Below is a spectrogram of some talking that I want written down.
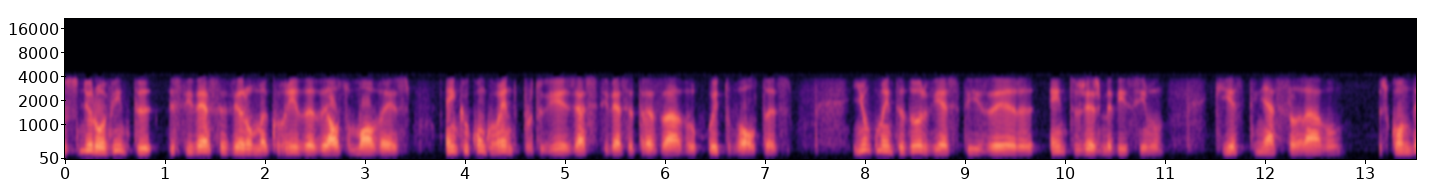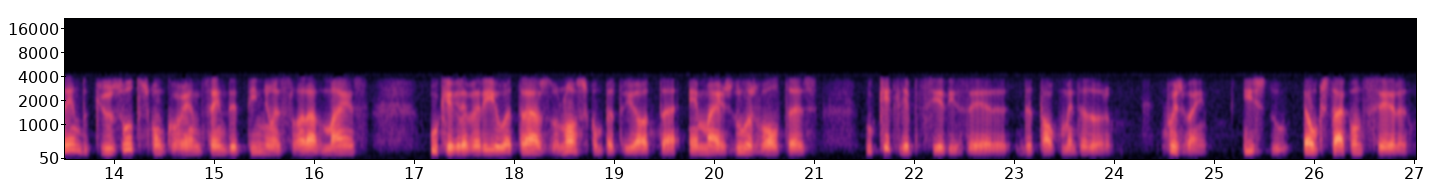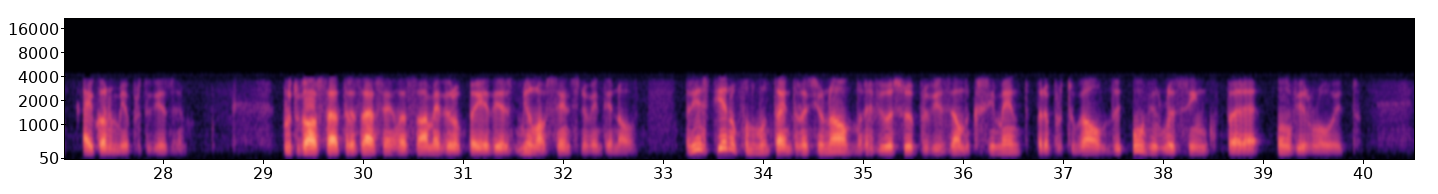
O senhor ouvinte estivesse a ver uma corrida de automóveis em que o concorrente português já se estivesse atrasado oito voltas e um comentador viesse dizer, entusiasmadíssimo, que este tinha acelerado, escondendo que os outros concorrentes ainda tinham acelerado mais, o que agravaria o atraso do nosso compatriota em mais duas voltas, o que é que lhe apetecia dizer de tal comentador? Pois bem, isto é o que está a acontecer à economia portuguesa. Portugal está a atrasar-se em relação à média europeia desde 1999. Para este ano, o Fundo Monetário Internacional reviu a sua previsão de crescimento para Portugal de 1,5 para 1,8.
